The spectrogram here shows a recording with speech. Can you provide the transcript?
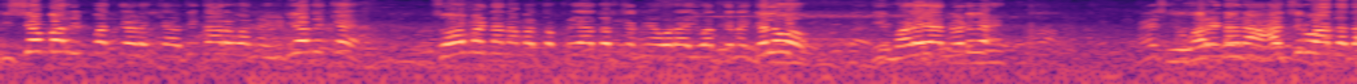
ಡಿಸೆಂಬರ್ ಇಪ್ಪತ್ತೇಳಕ್ಕೆ ಅಧಿಕಾರವನ್ನು ಹಿಡಿಯೋದಕ್ಕೆ ಸೋಮಣ್ಣನ ಮತ್ತು ಪ್ರಿಯದರ್ಶನಿಯವರ ಇವತ್ತಿನ ಗೆಲುವು ಈ ಮಳೆಯ ನಡುವೆ, ಈ ವರ್ಣನ ಆಶೀರ್ವಾದದ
